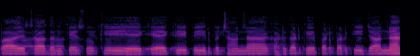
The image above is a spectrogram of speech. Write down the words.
ਪਾਏ ਸਾਧਨ ਕੇ ਸੁਖੀ ਏਕ ਏਕੀ ਪੀਰ ਪਛਾਨੈ ਘਟ ਘਟ ਕੇ ਪਟ ਪਟ ਕੀ ਜਾਣੈ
